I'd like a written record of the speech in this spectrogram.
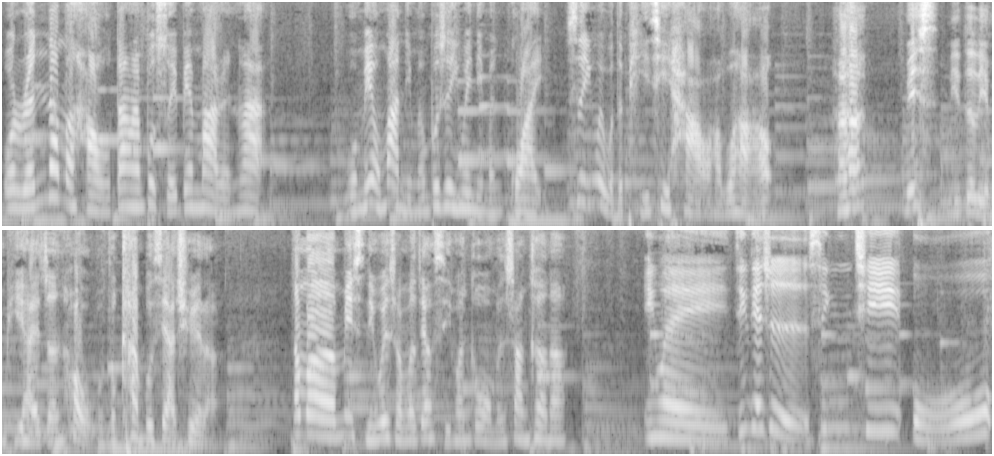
我人那么好，当然不随便骂人啦。我没有骂你们，不是因为你们乖，是因为我的脾气好，好不好？哈哈，Miss，你的脸皮还真厚，我都看不下去了。那么，Miss，你为什么这样喜欢跟我们上课呢？因为今天是星期五。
